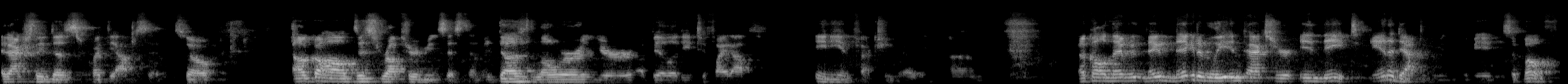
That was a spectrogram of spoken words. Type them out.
It actually does quite the opposite. So alcohol disrupts your immune system. It does lower your ability to fight off any infection, really. Um, Alcohol neg- neg- negatively impacts your innate and adaptive immunity, so both.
